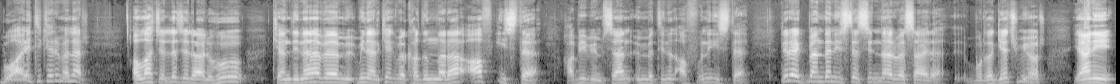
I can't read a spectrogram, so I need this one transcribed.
Bu ayeti kerimeler Allah Celle Celaluhu kendine ve mümin erkek ve kadınlara af iste. Habibim sen ümmetinin affını iste. Direkt benden istesinler vesaire. Burada geçmiyor. Yani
